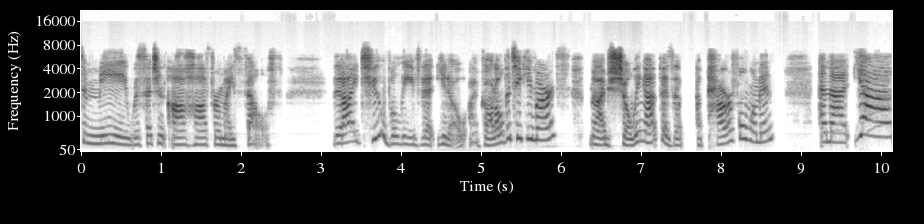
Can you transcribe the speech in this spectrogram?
to me was such an aha for myself that I too believed that, you know, I've got all the tiki marks. I'm showing up as a, a powerful woman and that, yeah,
